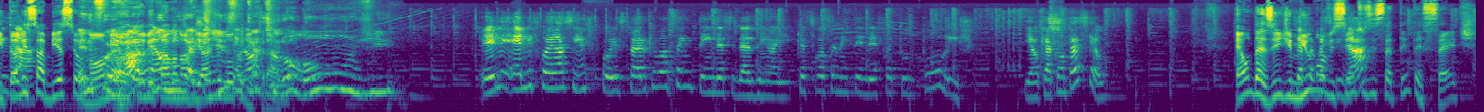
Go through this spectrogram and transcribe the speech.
então ele pesquisar. sabia seu ele nome, foi então rápido ele tava no numa viagem louca de atirou longe. Ele, ele foi assim, tipo, eu espero que você entenda esse desenho aí, porque se você não entender, foi tudo por lixo. E é o que aconteceu. É um desenho de Você foi 1977.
